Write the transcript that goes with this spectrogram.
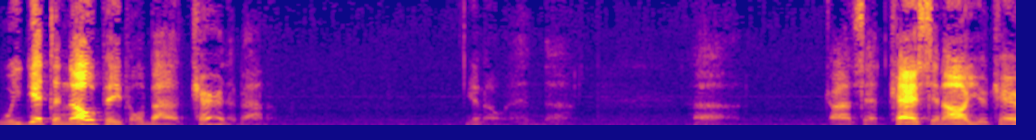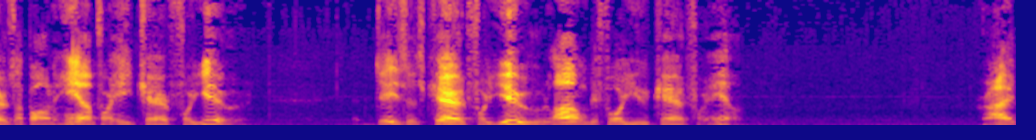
we get to know people by caring about them. You know, and uh, uh, God said, casting all your cares upon Him, for He cared for you. Jesus cared for you long before you cared for Him. Right?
